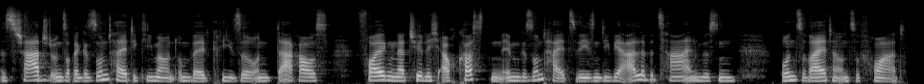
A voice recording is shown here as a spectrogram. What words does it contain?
es schadet unserer Gesundheit, die Klima- und Umweltkrise und daraus folgen natürlich auch Kosten im Gesundheitswesen, die wir alle bezahlen müssen und so weiter und so fort.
